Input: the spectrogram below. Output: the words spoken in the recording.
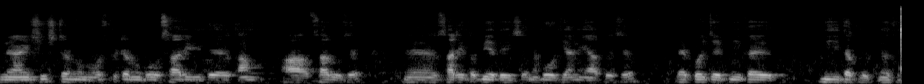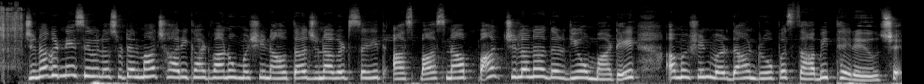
ને અહીં સિસ્ટરનું હોસ્પિટલનું બહુ સારી રીતે કામ સારું છે. ને સારી તબિયત છે ને બહુ ધ્યાન આપે છે. એટલે કોઈ જાતની કંઈ બીજી તકલીફ નથી. જૂનાગઢની સિવિલ હોસ્પિટલમાં છારી કાઢવાનું મશીન આવતા જૂનાગઢ સહિત આસપાસના પાંચ જિલ્લાના દર્દીઓ માટે આ મશીન વરદાનરૂપ સાબિત થઈ રહ્યું છે.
